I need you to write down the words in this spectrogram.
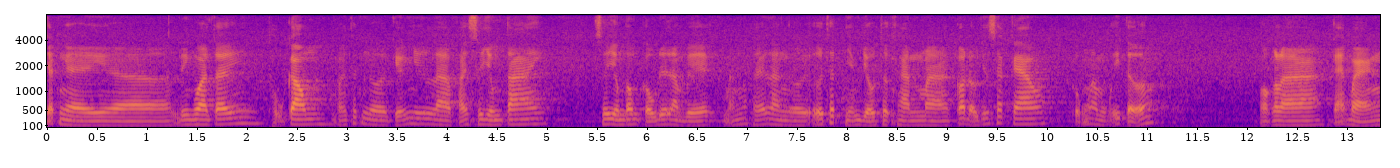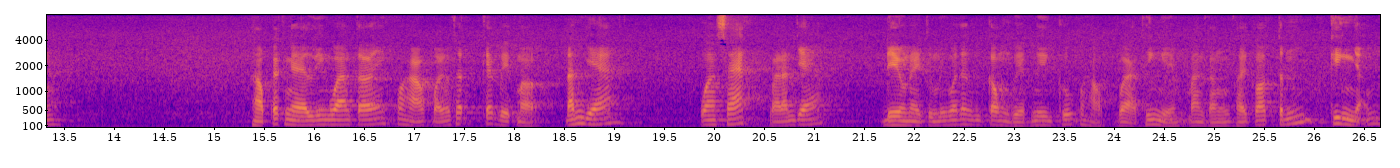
chắc nghề uh, liên quan tới thủ công bạn thích người kiểu như là phải sử dụng tay sử dụng công cụ để làm việc bạn có thể là người ưa thích nhiệm vụ thực hành mà có độ chính xác cao cũng là một ý tưởng. Hoặc là các bạn học các nghề liên quan tới khoa học bạn thích các việc mà đánh giá quan sát và đánh giá. Điều này thường liên quan tới công việc nghiên cứu khoa học và thí nghiệm bạn cần phải có tính kiên nhẫn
